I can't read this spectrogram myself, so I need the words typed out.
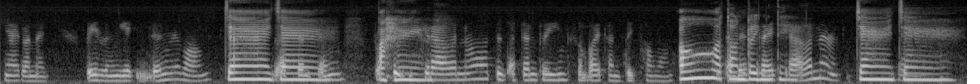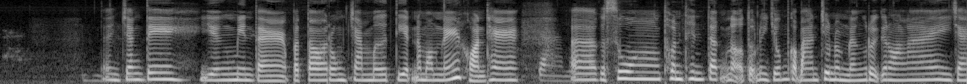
ថ្ងៃប៉ុណ្ណេះពេលល្ងាចមិនដឹងទេបងចាចាប្រប្រហែហែលលច្រើនណោះទឹកអត់ទាន់រីងសំបីថាបន្តិចផងហ្មងអូអត់តន់រិញទេច្រើនណាចាចា តែអញ្ចឹងទេយើងមានតែបន្តរងចាំមើលទៀតណាមុំណាគ្រាន់ថាចាអឺក្រសួងធនធានទឹកនៅឧតុនិយមក៏បានជូនដំណឹងរួចរាល់ហើយចា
